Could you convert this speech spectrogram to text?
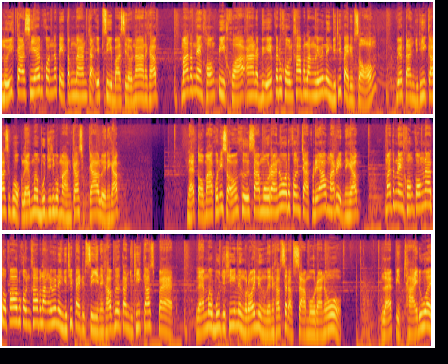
หลุยส์กาเซียทุกคนนักเตะตำนานจาก FC บาร์เซโลนานะครับ มาตำแหน่งของปีกขวา RWF ครับทุกคนค่าพลังเลเวลหนึ่งอยู่ที่ 82 เวลตันอยู่ที่ 96 และเมื่อบูทอยู่ที่ประมาณ 99 เลยนะครับ และต่อมาคนที่ 2 ก็คือซามโมราโนทุกคนจากเรอัลมาดริดนะครับมาตำแหน่งของกองหน้าตัวเป้าทุกคนค่าพลังเลเวลหนึ่งอยู่ที่ 84 นะครับ เวลตันอยู่ที่ 98 และเมื่อบูทอยู่ที่ 101 เลยนะครับสำหรับซามโมราโนและปิดท้ายด้วย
